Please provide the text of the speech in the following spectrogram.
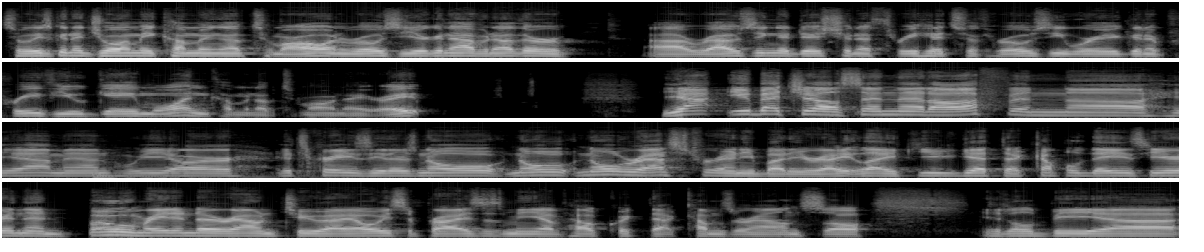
so he's going to join me coming up tomorrow. And Rosie, you're going to have another uh, rousing edition of Three Hits with Rosie, where you're going to preview Game One coming up tomorrow night, right? Yeah, you betcha. I'll send that off, and uh, yeah, man, we are. It's crazy. There's no no no rest for anybody, right? Like you get a couple days here, and then boom, right into round two. I always surprises me of how quick that comes around. So it'll be uh,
